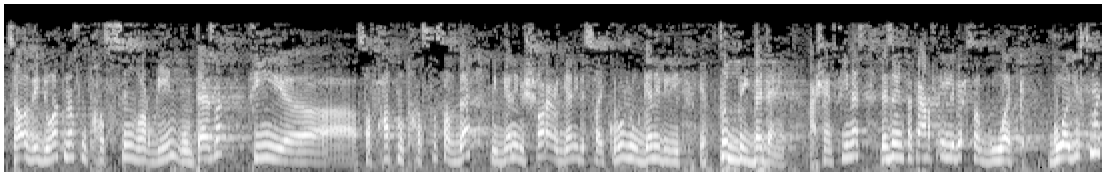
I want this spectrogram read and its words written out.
سواء فيديوهات ناس متخصصين غربيين ممتازة. في آه، صفحات متخصصة في ده من الجانب الشرعي والجانب السيكولوجي والجانب الطبي البدني. عشان في ناس لازم انت تعرف إيه اللي بيحصل جواك جوا جسمك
